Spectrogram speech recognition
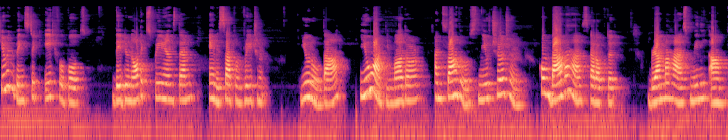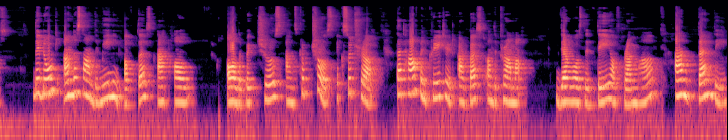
Human beings take each for both. They do not experience them in the subtle region. You know that you are the mother and father's new children whom Baba has adopted. Brahma has many arms. They don't understand the meaning of this at all. All the pictures and scriptures, etc., that have been created are based on the drama. There was the day of Brahma, and then the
